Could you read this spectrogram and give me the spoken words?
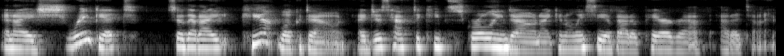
and I shrink it so that I can't look down. I just have to keep scrolling down. I can only see about a paragraph at a time.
